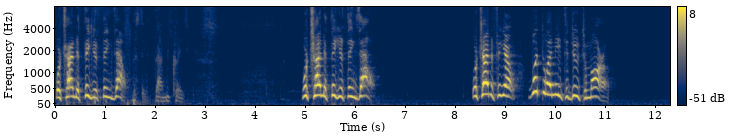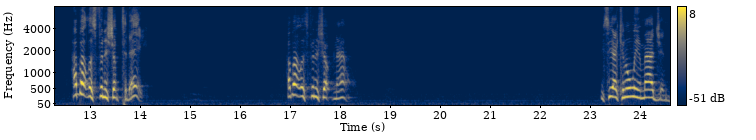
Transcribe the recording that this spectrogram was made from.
We're trying to figure things out. This thing's driving me crazy. We're trying to figure things out. We're trying to figure out what do I need to do tomorrow? How about let's finish up today? How about let's finish up now? You see, I can only imagine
